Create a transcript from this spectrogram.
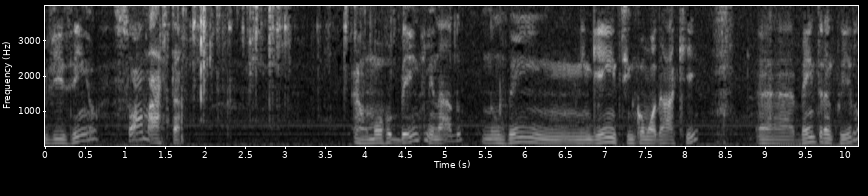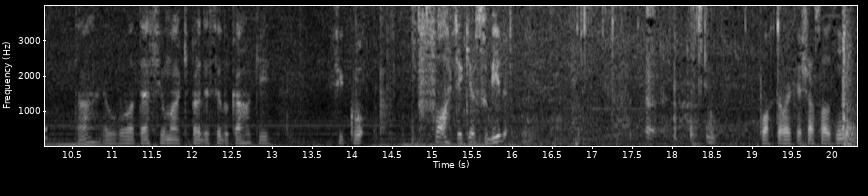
Vizinho, só a mata. É um morro bem inclinado, não vem ninguém te incomodar aqui. É bem tranquilo, tá? Eu vou até filmar aqui para descer do carro que ficou forte aqui a subida. A porta vai fechar sozinha.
